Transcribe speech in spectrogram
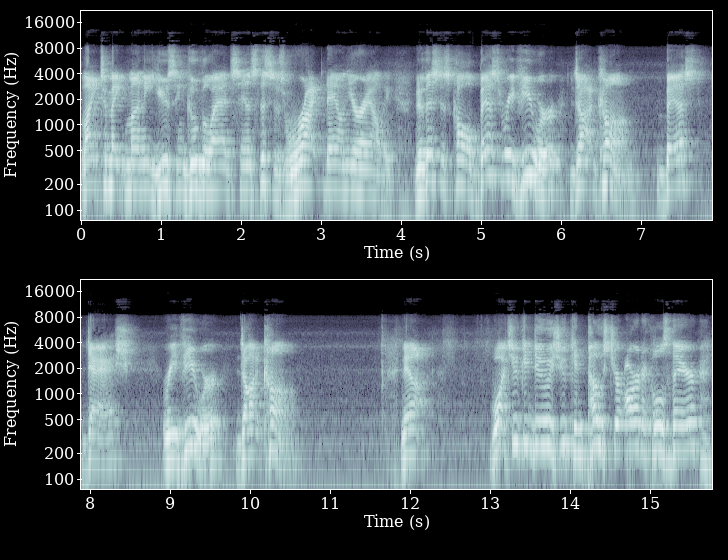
like to make money using Google AdSense, this is right down your alley. Now, this is called bestreviewer.com. Best-reviewer.com. Now, what you can do is you can post your articles there,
